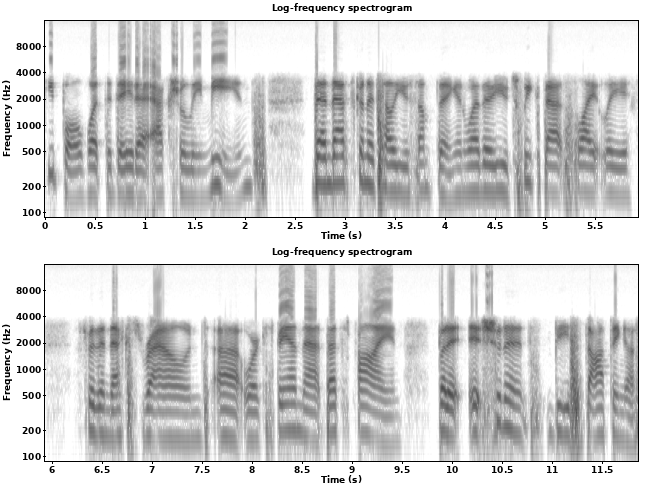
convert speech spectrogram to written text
people what the data actually means, then that's going to tell you something. And whether you tweak that slightly for the next round uh, or expand that, that's fine but it, it shouldn't be stopping us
